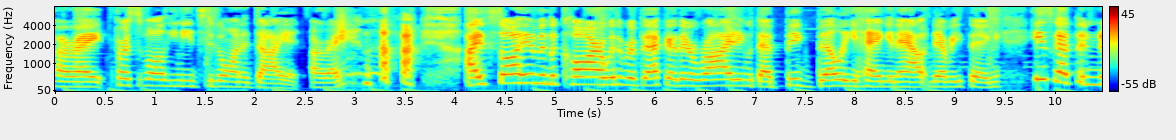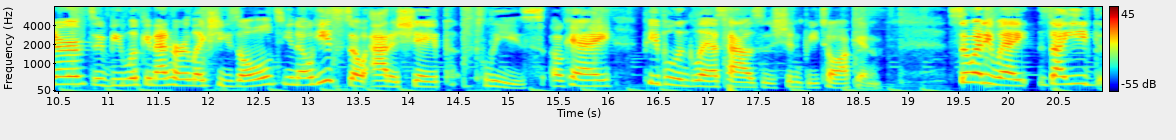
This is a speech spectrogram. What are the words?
all right, first of all, he needs to go on a diet, all right? I saw him in the car with Rebecca. They're riding with that big belly hanging out and everything. He's got the nerve to be looking at her like she's old. You know, he's so out of shape. Please, okay? People in glass houses shouldn't be talking. So, anyway, Zaid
